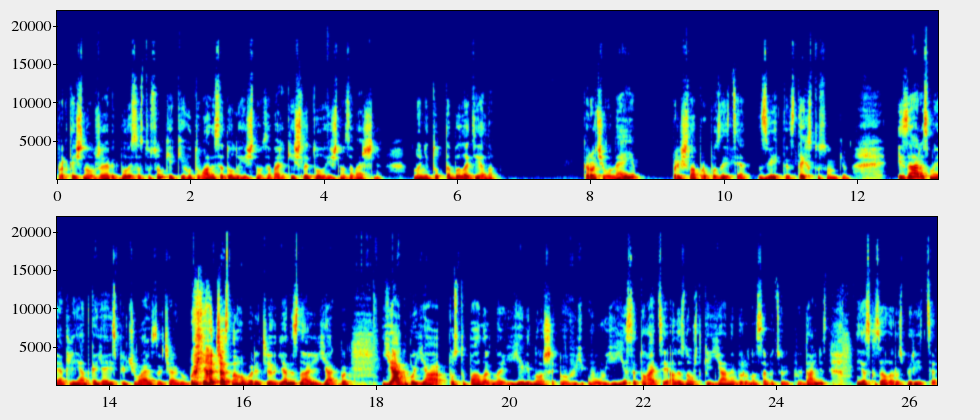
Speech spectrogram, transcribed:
практично вже відбулися стосунки, які готувалися до логічного завершення, які йшли до логічного завершення. Ну не тут та було діло. Коротше, у неї прийшла пропозиція звідти, з тих стосунків. І зараз моя клієнтка, я їй співчуваю, звичайно, бо я, чесно говорячи, я не знаю, як би, як би я поступала на її відношення в, її ситуації, але знову ж таки я не беру на себе цю відповідальність. Я сказала: розберіться,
